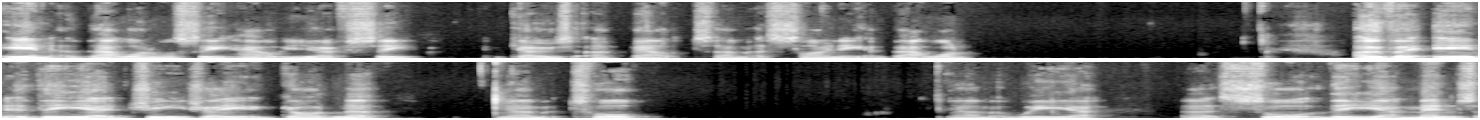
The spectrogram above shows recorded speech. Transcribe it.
in that one. We'll see how UFC goes about um, assigning that one. Over in the GJ Gardner um, Tour, um, we uh, uh, saw the uh, men's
